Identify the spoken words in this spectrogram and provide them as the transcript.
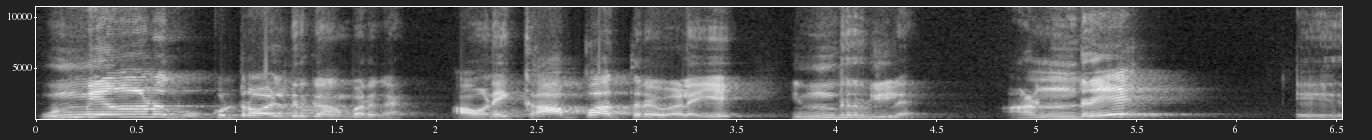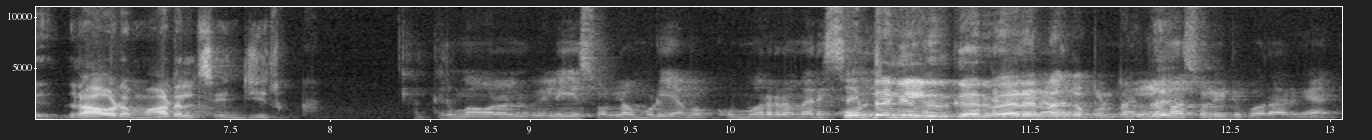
உண்மையான கு- குற்றவாளி இருக்காங்க பாருங்க. அவனை காப்பாற்றுற வேலையை இன்று இல்லை. அன்றே திராவிட மாடல் செஞ்சிருக்கு. திருமாவளவன் வெளியே சொல்ல முடியாம குமுறுற மாதிரி கூட்டணியில் இருக்காரு, வேற என்னங்க பண்றது? நல்லமா சொல்லிட்டு போறாருங்க.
